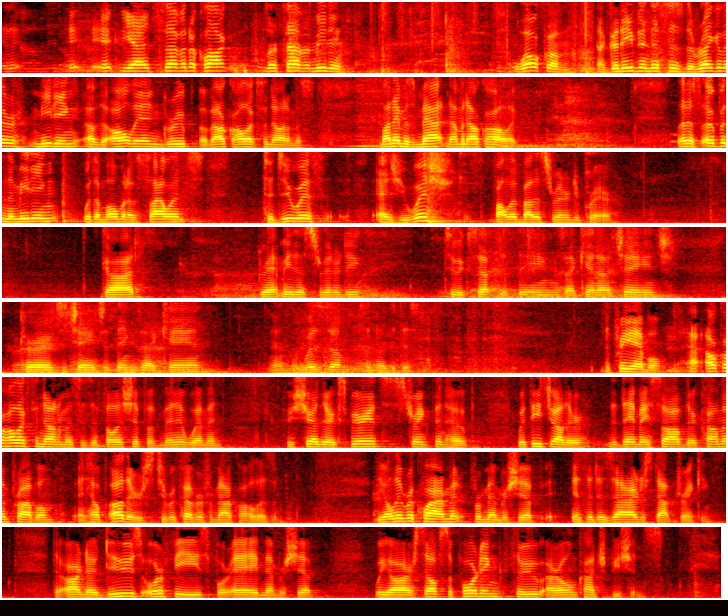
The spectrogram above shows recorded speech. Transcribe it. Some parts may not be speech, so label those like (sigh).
It, it, it, yeah, it's seven o'clock. Let's have a meeting. Welcome. Uh, good evening. This is the regular meeting of the All In group of Alcoholics Anonymous. My name is Matt, and I'm an alcoholic. Let us open the meeting with a moment of silence to do with as you wish, followed by the serenity prayer. God, grant me the serenity to accept the things I cannot change courage to change the things I can, and the wisdom to know the distance. The preamble Alcoholics Anonymous is a fellowship of men and women who share their experience, strength, and hope with each other that they may solve their common problem and help others to recover from alcoholism. The only requirement for membership is a desire to stop drinking. There are no dues or fees for AA membership. We are self supporting through our own contributions.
